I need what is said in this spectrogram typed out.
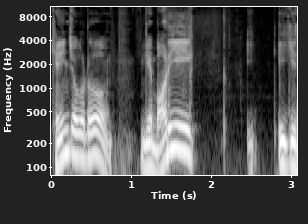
개인적으로 이게 머리 이- 이게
